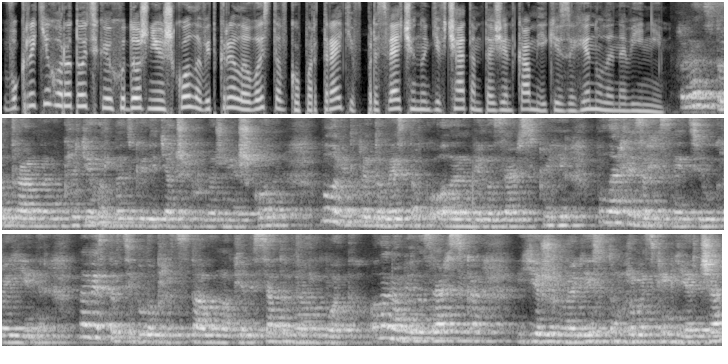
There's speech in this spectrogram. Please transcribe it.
В укритті Городоцької художньої школи відкрили виставку портретів, присвячену дівчатам та жінкам, які загинули на війні. 13 травня в укритті Горбецької дитячої художньої школи було відкрито виставку Олени Білозерської «Полеглі захисниці України». На виставці було представлено 51 робота. Олена Білозерська є журналістом, громадським діячем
